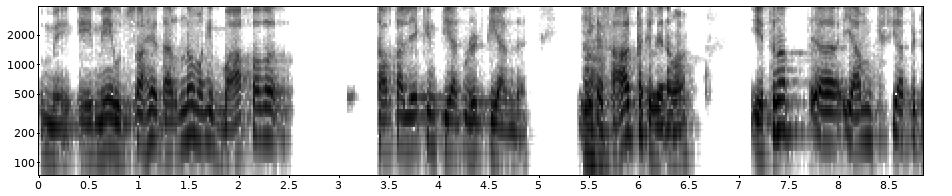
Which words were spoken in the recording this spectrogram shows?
මේ මේ උත්සාහය දරනවා මගේ බාපව තව තලයකින් තියන්න උඩට තියන්න. ඒක සාර්ථක වෙනවා. එතනත් යම් කිසි අපිට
